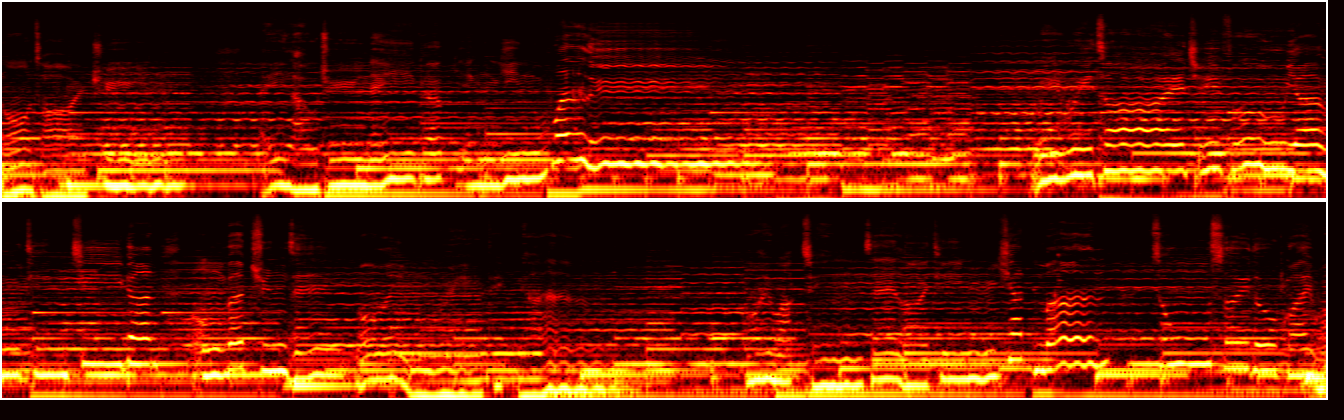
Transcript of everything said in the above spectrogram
我在穿。未留住你，却仍然温暖。在似苦又甜之间，望不穿这暧昧的眼。爱或情借来甜一吻，终须都归还，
